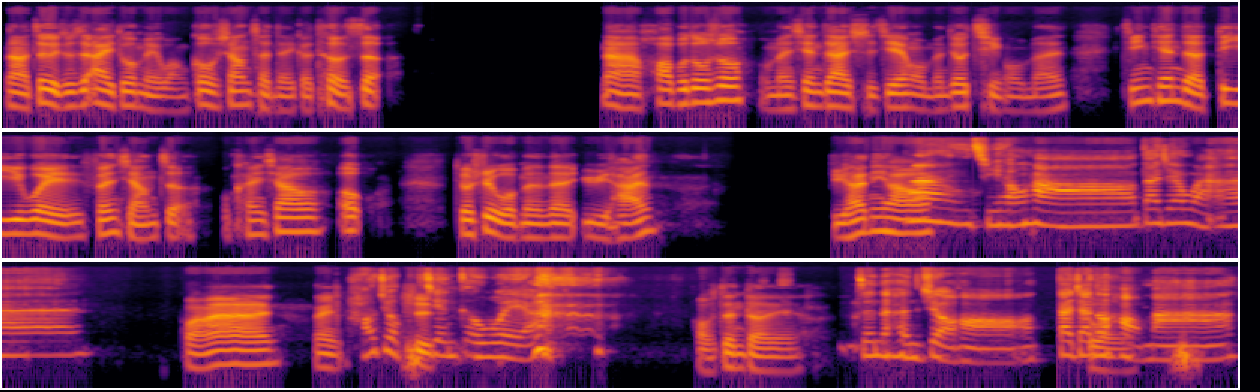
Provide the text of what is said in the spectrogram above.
那这个就是爱多美网购商城的一个特色。那话不多说，我们现在时间，我们就请我们今天的第一位分享者，我看一下哦，哦，就是我们的雨涵。雨涵你好，嗨，启宏好，大家晚安。晚安。哎，好久不见各位啊！哦，真的耶，真的很久哈、哦，大家都好吗？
